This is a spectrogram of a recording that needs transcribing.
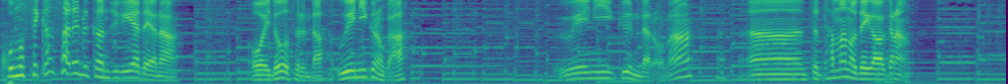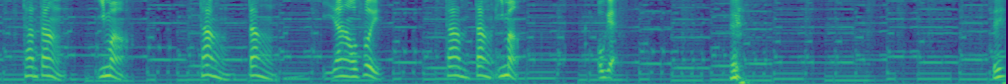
このせかされる感じが嫌だよな。おい、どうするんだ？上に行くのか？上に行くんだろうな。あー、ちょ弾の出がわからん。タンタン、今。タン、タン。いや、遅い。タンタン、今。オッケー。え？え？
